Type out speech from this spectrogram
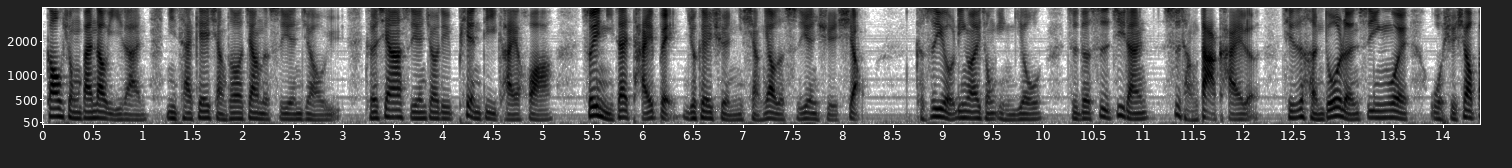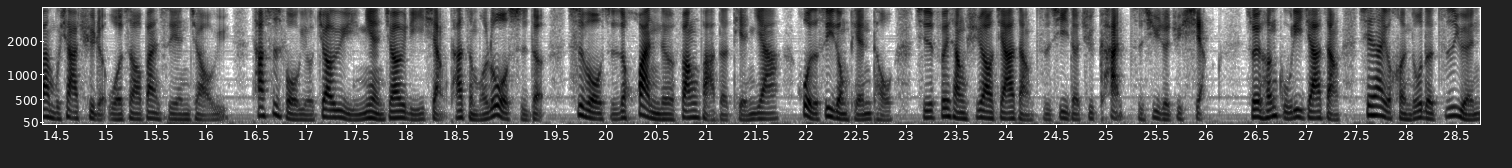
高雄搬到宜兰，你才可以享受到这样的实验教育。可是现在实验教育遍地开花，所以你在台北，你就可以选你想要的实验学校。可是也有另外一种隐忧，指的是既然市场大开了，其实很多人是因为我学校办不下去了，我只好办实验教育。他是否有教育理念、教育理想？他怎么落实的？是否只是换的方法的填鸭，或者是一种甜头？其实非常需要家长仔细的去看，仔细的去想。所以很鼓励家长，现在有很多的资源，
